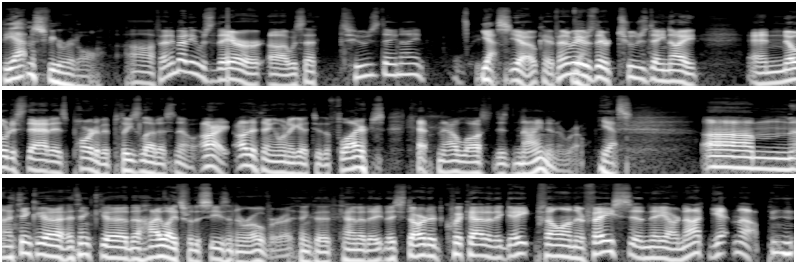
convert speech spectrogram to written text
the atmosphere at all. Uh, if anybody was there, uh, was that Tuesday night? Yes. Yeah, okay. If anybody Yeah. was there Tuesday night and notice that as part of it, please let us know. All right, other thing I want to get to the Flyers have now lost nine in a row. Yes. Um, I think uh, I think uh, the highlights for the season are over. I think that kind of they, they started quick out of the gate, fell on their face, and they are not getting up. N-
